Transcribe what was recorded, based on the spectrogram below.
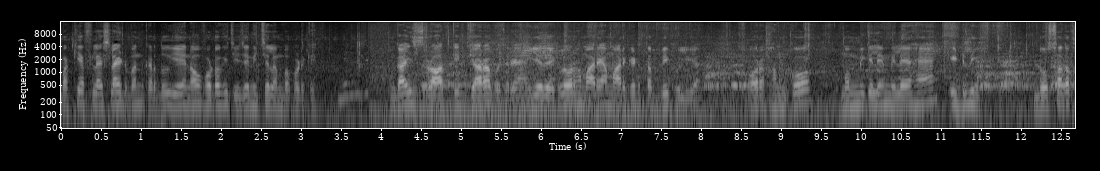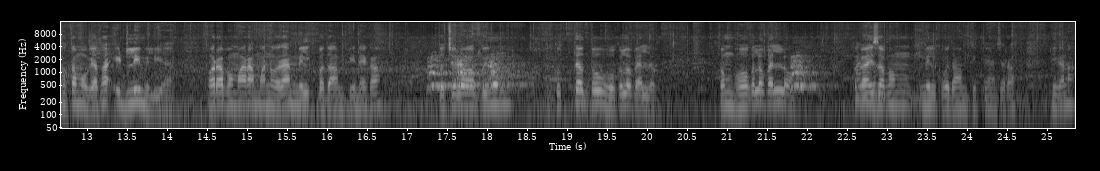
बाकी फ्लैश लाइट बंद कर दूँ ये नौ फ़ोटो की चीज़ें नीचे लंबा पड़ के। गाइस रात के 11 बज रहे हैं। ये देख लो और हमारे यहाँ मार्केट तब भी खुली है। और हमको मम्मी के लिए मिले हैं इडली। डोसा तो ख़त्म हो गया था इडली मिली है। और अब हमारा मन हो रहा है मिल्क बादाम पीने का। तो चलो अब इन कुत्ते तो भोग लो पहले। तुम भोग लो पहले। तो गाइस अब हम मिल्क बादाम पीते हैं जरा। ठीक है ना?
